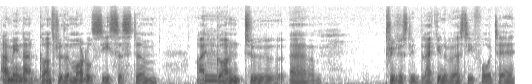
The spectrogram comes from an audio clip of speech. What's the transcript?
I mean, I'd gone through the Model C system, I'd gone to um, previously Black University Fort Hare,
